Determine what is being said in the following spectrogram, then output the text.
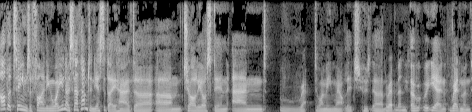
other teams are finding a way. You know, Southampton yesterday had uh, um, Charlie Austin and do I mean Routledge? Who's uh, Redmond. Uh, yeah, Redmond.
